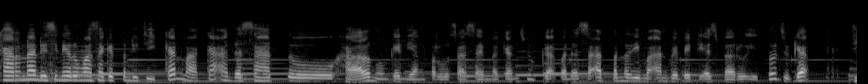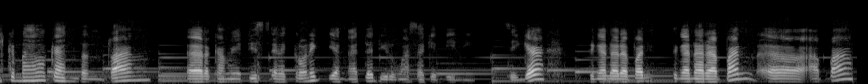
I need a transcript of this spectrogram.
karena di sini rumah sakit pendidikan maka ada satu hal mungkin yang perlu saya sampaikan juga pada saat penerimaan PPDS baru itu juga dikenalkan tentang rekam medis elektronik yang ada di rumah sakit ini. Sehingga dengan harapan dengan harapan uh, apa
